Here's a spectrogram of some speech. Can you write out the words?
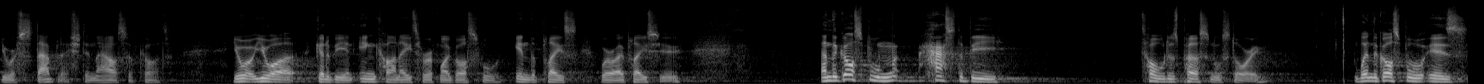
you're established in the house of God. You're, you are going to be an incarnator of my gospel in the place where I place you. And the gospel has to be told as personal story. When the gospel is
